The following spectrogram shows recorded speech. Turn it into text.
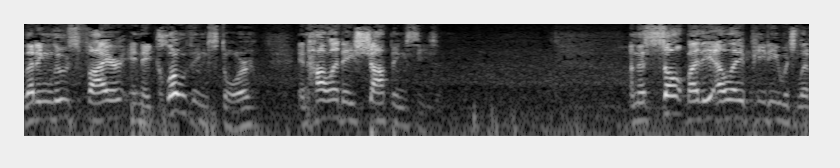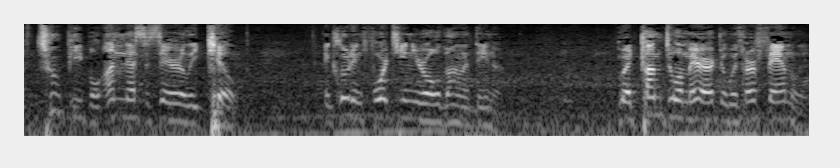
letting loose fire in a clothing store in holiday shopping season. An assault by the LAPD which left two people unnecessarily killed, including 14 year old Valentina, who had come to America with her family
